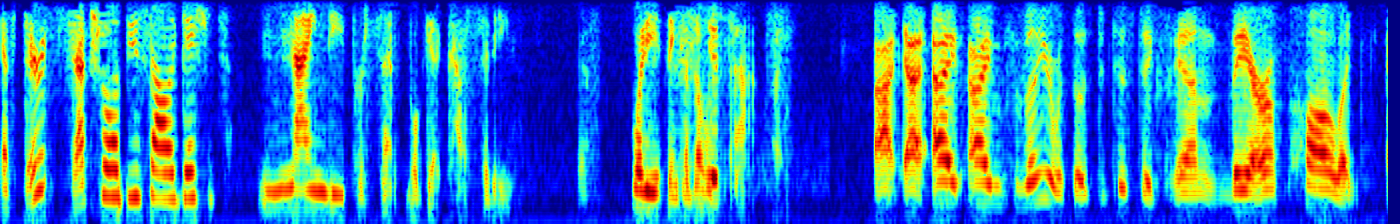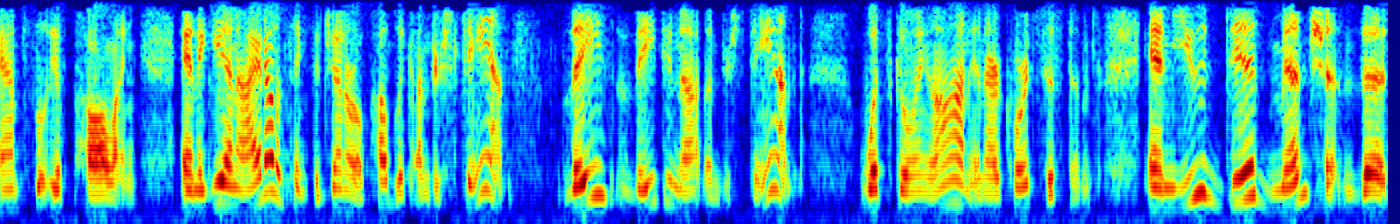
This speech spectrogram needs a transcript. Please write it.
if there's sexual abuse allegations, 90 percent will get custody. What do you think of those it's, facts? I, I, I'm familiar with those statistics, and they are appalling, absolutely appalling. And again, I don't think the general public understands. They they do not understand what's going on in our court systems. And you did mention that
